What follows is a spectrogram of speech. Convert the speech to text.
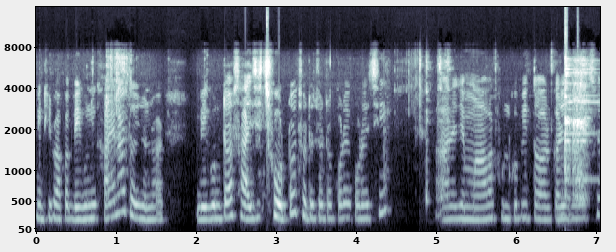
মিঠির পাপা বেগুনি খায় না, তো ওই জন্য আর বেগুনটাও সাইজে ছোট ছোট ছোট করে করেছি। আর এই যে মা আবার ফুলকপির তরকারি দিয়েছে।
